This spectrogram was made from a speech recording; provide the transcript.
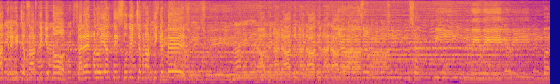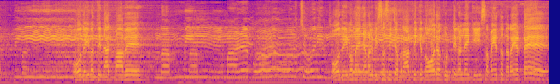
ആഗ്രഹിച്ച് പ്രാർത്ഥിക്കുന്നു കരങ്ങൾ ഉയർത്തി സ്തുതിച്ച് പ്രാർത്ഥിക്കട്ടെ. ഓ ദൈവത്തിന്റെ ആത്മാവേ ഓ ദൈവമേ ഞങ്ങൾ വിശ്വസിച്ച് പ്രാർത്ഥിക്കുന്ന ഓരോ കുട്ടികളിലേക്ക് ഈ സമയത്ത് നിറയട്ടെ.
